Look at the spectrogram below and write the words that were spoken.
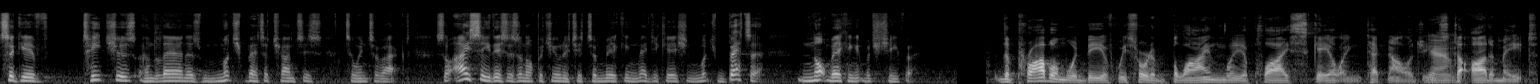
to give teachers and learners much better chances to interact. So I see this as an opportunity to making education much better, not making it much cheaper. The problem would be if we sort of blindly apply scaling technologies yeah. to automate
